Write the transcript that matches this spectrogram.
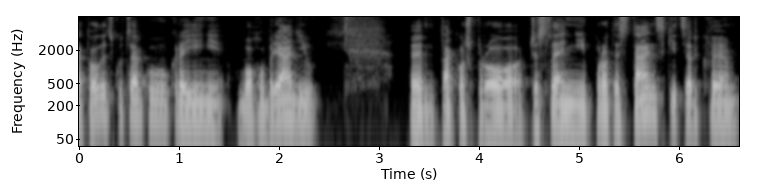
католицьку церкву в Україні, богобрядів, ем, також про численні протестантські церкви.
